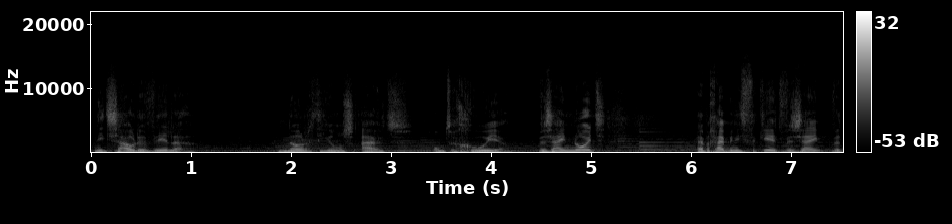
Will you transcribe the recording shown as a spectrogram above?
niet zouden willen, nodigt hij ons uit om te groeien. We zijn nooit, hè, begrijp me niet verkeerd, we, zijn, we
